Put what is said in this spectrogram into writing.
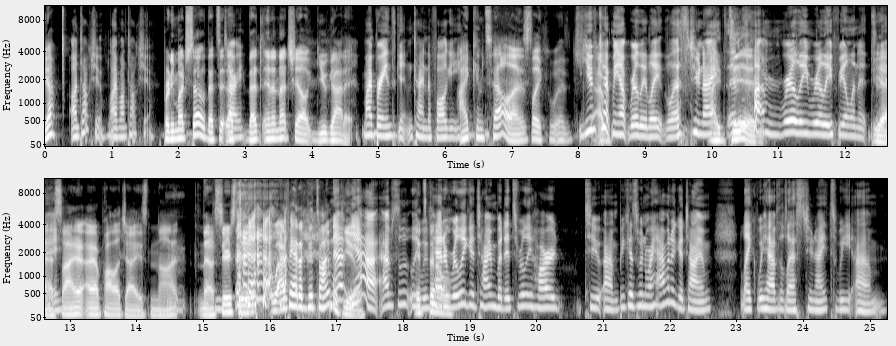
Yeah, on TalkShoe, live on TalkShoe. pretty much so. That's it. Sorry. That, that in a nutshell, you got it. My brain's getting kind of foggy. I can tell. I was like, You've I- kept me up really late the last two nights. I did. And I'm really, really feeling it today. Yes, I, I apologize. Not no, seriously. I've had a good time No, with you. yeah, absolutely. It's We've had a- a really good time, but it's really hard to um because when we're having a good time, like we have the last two nights, we um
